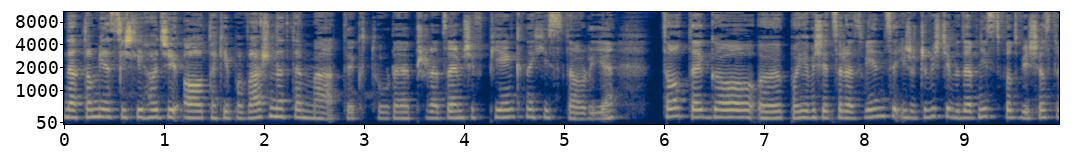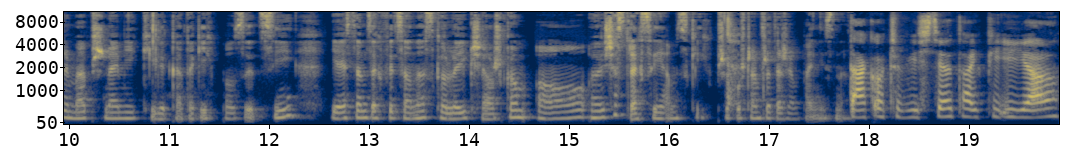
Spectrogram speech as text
Natomiast jeśli chodzi o takie poważne tematy, które przeradzają się w piękne historie, to tego e, pojawia się coraz więcej i rzeczywiście wydawnictwo Dwie Siostry ma przynajmniej kilka takich pozycji. Ja jestem zachwycona z kolei książką o e, siostrach syjamskich. Przypuszczam, że też ją Pani zna. Tak, oczywiście. Tajpi i ja.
